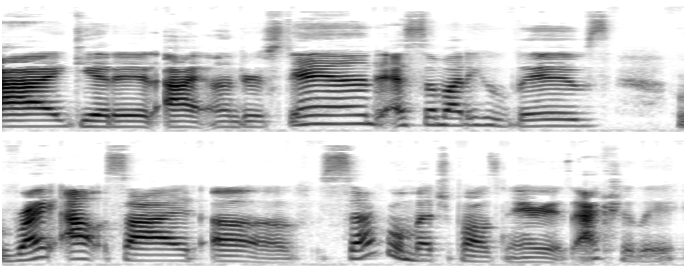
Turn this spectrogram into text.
I get it. I understand as somebody who lives right outside of several metropolitan areas, actually.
